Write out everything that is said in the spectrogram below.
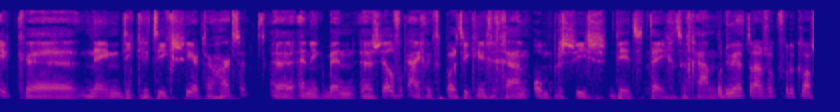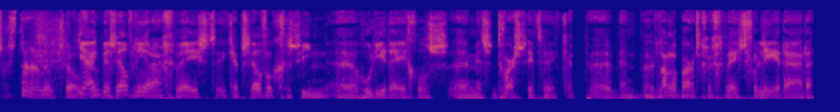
ik uh, neem die kritiek zeer ter harte. Uh, en ik ben uh, zelf ook eigenlijk de politiek ingegaan om precies dit tegen te gaan. Want u heeft trouwens ook voor de klas gestaan, ook zo? Ja, ik ben zelf leraar geweest. Ik heb zelf ook gezien hoe die regels mensen dwars zitten. Ik heb, ben langebartiger geweest voor leraren.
